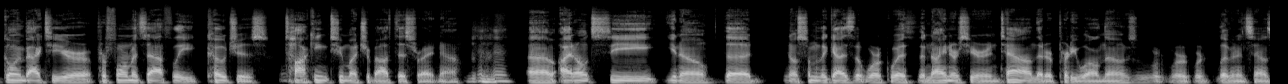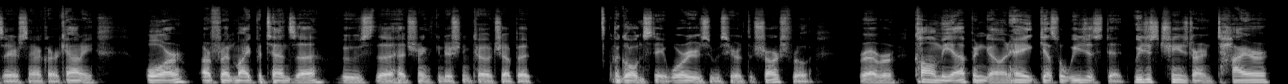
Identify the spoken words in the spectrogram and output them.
going back to your performance athlete coaches Mhm. talking too much about this right now. Mhm. Mm-mm. Um, I don't see, you know, the you know some of the guys that work with the Niners here in town that are pretty well known. We're, we're, we're living in San Jose or Santa Clara County, or our friend Mike Potenza, who's the head strength conditioning coach up at the Golden State Warriors, who was here at the Sharks for forever, calling me up and going, "Hey, guess what we just did? We just changed our entire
